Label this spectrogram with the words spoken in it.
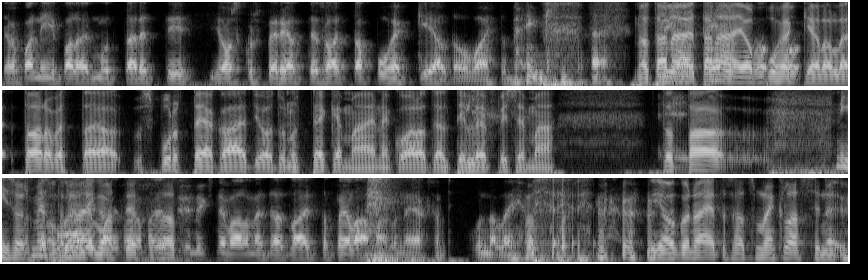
Jopa niin paljon, että mut taidettiin joskus periaatteessa laittaa puhekieltoa vaihtopenkiltä. No tänään, niin, tänään ei ole puhekielolle tarvetta ja spurttejakaan et joutunut tekemään ennen kuin aloiteltiin löppisemään. Tota, niin, se olisi mestari liiga. Matti, että saat... syy, miksi ne valmentajat laittoi pelaamaan, kun ne jaksa kuunnella juttuja. niin onko näin, että sä oot semmoinen klassinen,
